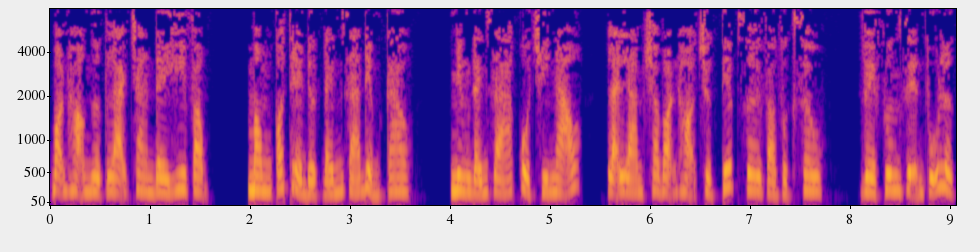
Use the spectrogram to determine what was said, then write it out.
bọn họ ngược lại tràn đầy hy vọng, mong có thể được đánh giá điểm cao, nhưng đánh giá của trí não lại làm cho bọn họ trực tiếp rơi vào vực sâu. Về phương diện vũ lực,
